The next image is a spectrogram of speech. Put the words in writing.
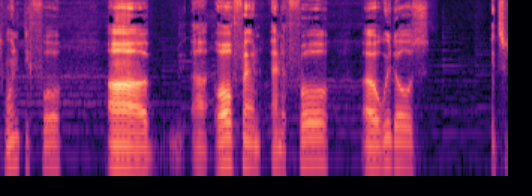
24 uh, uh, orphan and four uh, widows. It's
